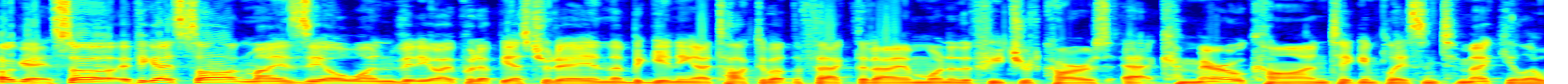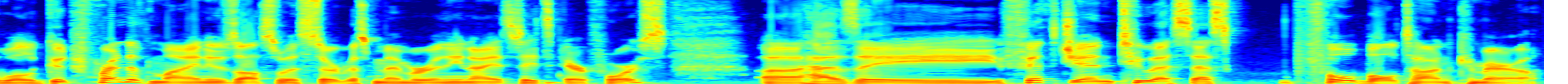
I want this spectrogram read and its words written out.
Okay, so if you guys saw in my ZL1 video I put up yesterday, in the beginning I talked about the fact that I am one of the featured cars at CamaroCon taking place in Temecula. Well, a good friend of mine who's also a service member in the United States Air Force uh, has a 5th gen 2SS full bolt on Camaro.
